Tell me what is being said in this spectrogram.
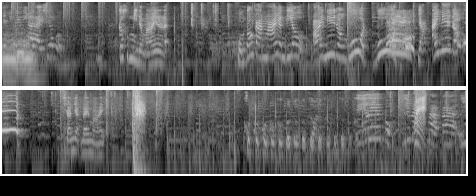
อันนี้ไม่มีอะไรเชื่อผมก็คือมีแต่ไม้นั่นแหละ ผมต้องการไม้อย่างเดียว I need a wood wood อยาก I need a wood ฉันอยากได้ไม้ขุดขุดขุดขุดขุดขุดขุดขุดขุดขุดขุดขุดขุดขุดอุ้ยอุ้ยผมอุ้ยหมาหมาป่าอุ้ย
